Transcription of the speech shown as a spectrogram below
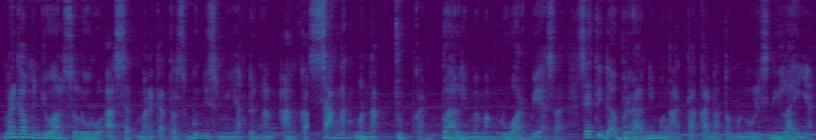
mereka menjual seluruh aset mereka tersebut di Seminyak dengan angka sangat menakjubkan. Bali memang luar biasa. Saya tidak berani mengatakan atau menulis nilainya.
